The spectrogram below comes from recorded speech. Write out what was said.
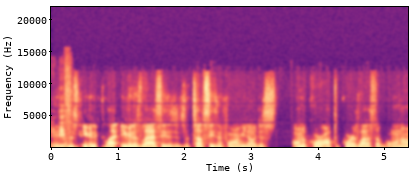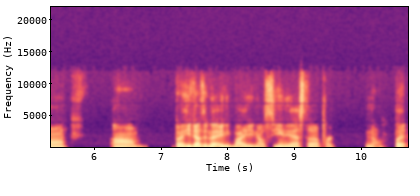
And Even bef- this, even this, la- even this last season is a tough season for him. You know, just on the court, off the court, a lot of stuff going on. Um, but he doesn't let anybody, you know, see any of that stuff or, you know. But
